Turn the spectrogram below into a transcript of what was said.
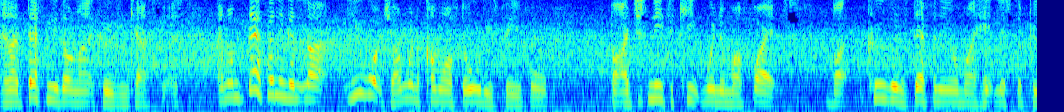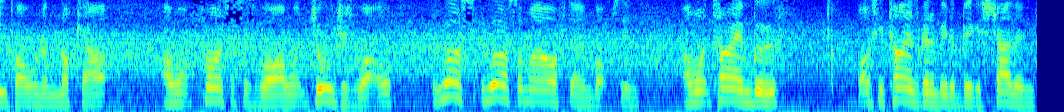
and I definitely don't like Kugan Cassius, and I'm definitely gonna like you watch it. I'm gonna come after all these people. but I just need to keep winning my fights. But Kugan's definitely on my hit list of people I want to knock out. I want Francis as well. I want George as well. Who else? Who else am I after in boxing? I want Tyron Booth. But obviously, Tyron's going to be the biggest challenge.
